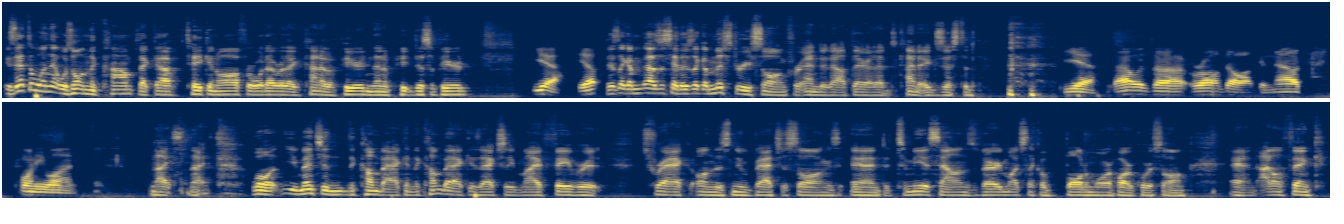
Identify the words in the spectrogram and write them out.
Is that the one that was on the comp that got taken off or whatever that kind of appeared and then appe- disappeared? Yeah, yep, There's like a, as I say, there's like a mystery song for End It out there that kind of existed. yeah. That was uh, Raw Dog, and now it's Twenty One. Nice, nice. Well, you mentioned the comeback, and the comeback is actually my favorite track on this new batch of songs. And to me, it sounds very much like a Baltimore hardcore song. And I don't think,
